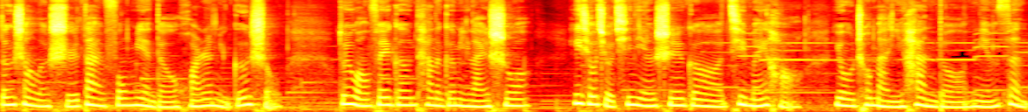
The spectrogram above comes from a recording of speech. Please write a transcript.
登上了《时代》封面的华人女歌手。对于王菲跟她的歌迷来说，一九九七年是一个既美好又充满遗憾的年份。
